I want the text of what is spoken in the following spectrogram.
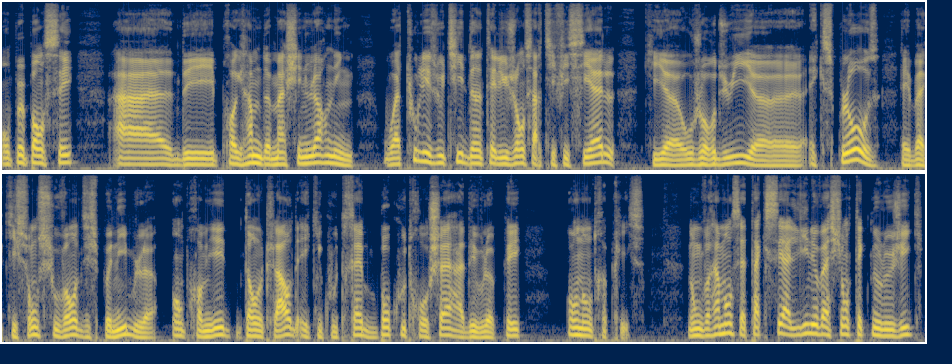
On peut penser à des programmes de machine learning ou à tous les outils d'intelligence artificielle qui euh, aujourd'hui euh, explosent, et ben, qui sont souvent disponibles en premier dans le cloud et qui coûteraient beaucoup trop cher à développer en entreprise. Donc vraiment cet accès à l'innovation technologique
